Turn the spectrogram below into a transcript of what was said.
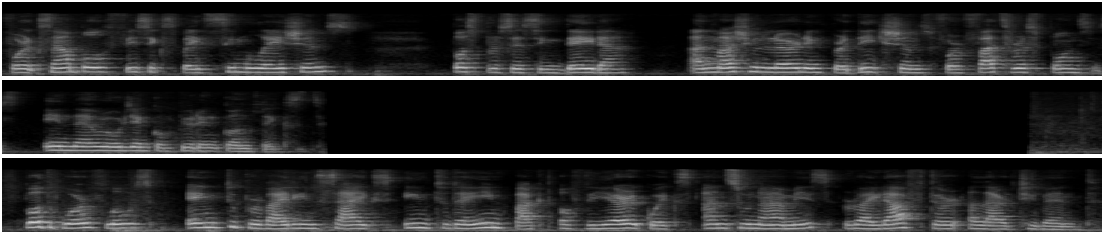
for example, physics-based simulations, post-processing data, and machine learning predictions for fast responses in the urgent computing context. Both workflows aim to provide insights into the impact of the earthquakes and tsunamis right after a large event.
